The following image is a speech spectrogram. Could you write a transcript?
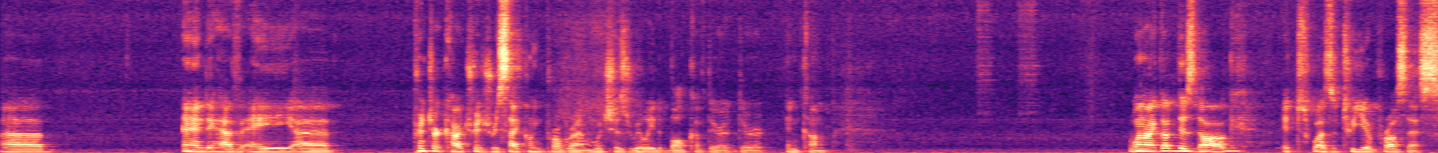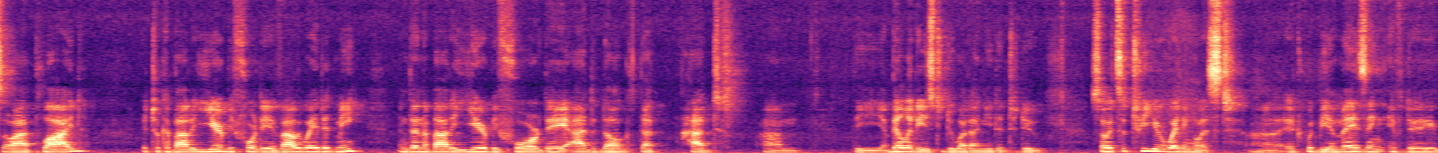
Uh, and they have a uh, printer cartridge recycling program, which is really the bulk of their, their income. When I got this dog, it was a two-year process. So I applied. It took about a year before they evaluated me and then about a year before they had a dog that had um, the abilities to do what I needed to do. So it's a two-year waiting list. Uh, it would be amazing if they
